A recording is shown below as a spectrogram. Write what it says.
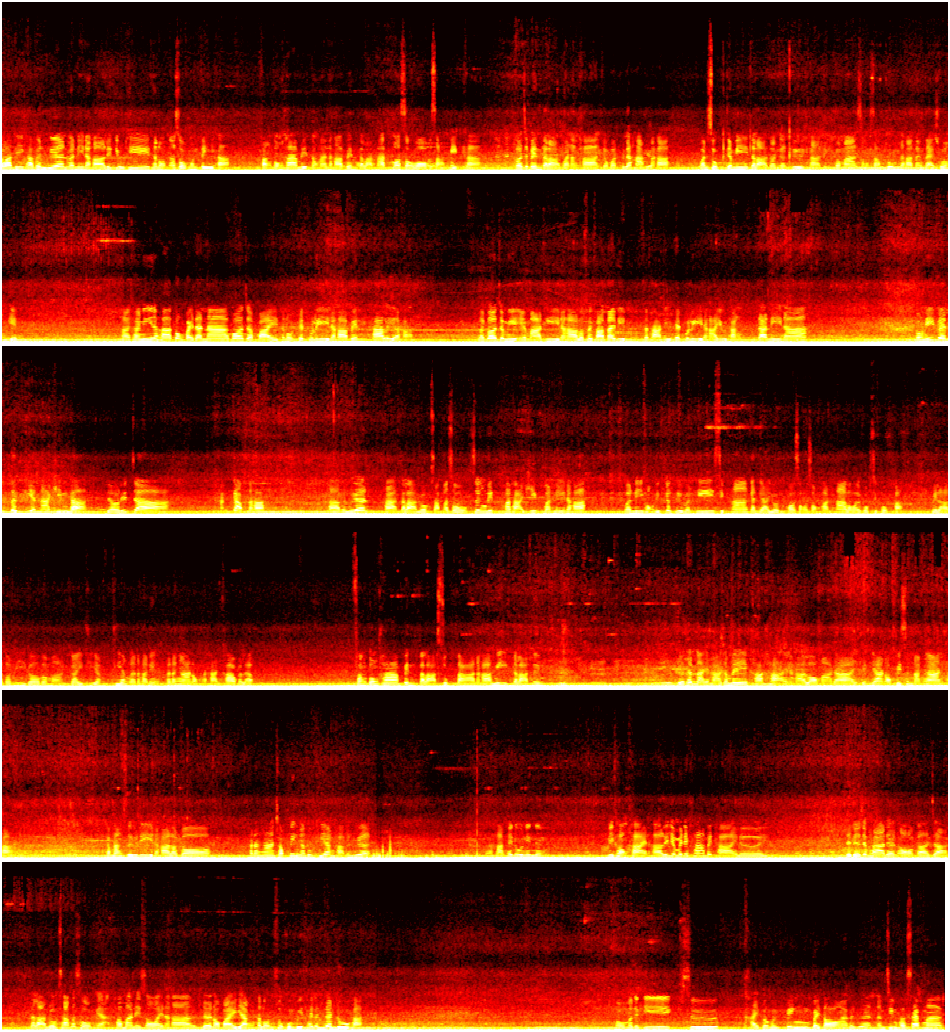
สวัสดีค่ะเพื่อนๆวันนี้นะคะลิศอยู่ที่ถนนอโศกมนตรีค่ะ ฝั่งตรงข้ามลิศตรงนั้นนะคะ เป็นตลาดนัดมสวประสานมิตรค่ะ ก็จะเป็นตลาดวันอังคารกับวันพฤหัสนะคะ วันศุกร์จะมีตลาดตอนกลางคืนค่ะถึงประมาณ2อสามทุ่มนะคะ ตั้งแต่ช่วงเย็นทางนี้นะคะตรงไปด้านหน้าก็จะไปถนนเพชรบุรีนะคะ เป็นท่าเรือค่ะ แล้วก็จะมี MRT นะคะ รถไฟฟ้าใต้ดินสถานีเพชรบุรีนะคะ อยู่ทางด้านนี้นะ ตรงนี้เป็นตึกเกียรตินาคินค่ะ เดี๋ยวลิศจะหันกลับนะคะพาเพื่อนๆผ่านตลาดรวมทรัพย์อโศก ซึ่งลิศมาถ่ายคลิปวันนี้นะคะ วันนี้ของลิศก็คือวันที่ 15 กันยายน พศ 2566 ค่ะ เวลาตอนนี้ก็ประมาณใกล้เที่ยง เที่ยงแล้วนะคะเนี่ยพนักงานออกมาทานข้าวกันแล้ว ฝั่งตรงข้ามเป็นตลาดสุกตานะคะ มีอีกตลาดหนึ่งเผื่อท่านไหนหาทำเลค้าขายนะคะ ลองมาได้ เป็นย่านออฟฟิศสำนักงานค่ะ กำลังซื้อดีนะคะ แล้วก็พนักงานช้อปปิ้งกันทุกเที่ยงค่ะเพื่อนๆหันให้ดูนิดนึง มีของขายนะคะลิยังไม่ได้ข้ามไปถ่ายเลยแต่เดี๋ยวจะพาเดินออกค่ะจากตลาดรวมทรัพย์อโศกเนี่ยเข้ามาในซอยนะคะ เดินออกไปยังถนนสุขุมวิทให้เพื่อนๆดูค่ะโหเมื่อกี้ซื้อไข่ปลาหมึกปิ้งใบตองอะเพื่อนๆน้ำจิ้มเขาแซ่บมาก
